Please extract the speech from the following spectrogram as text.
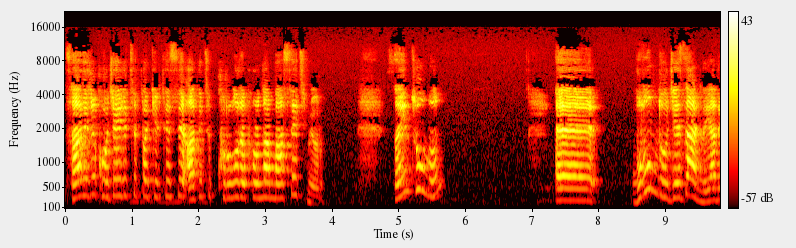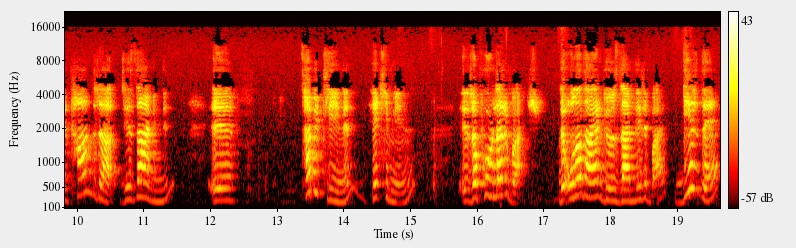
sadece Kocaeli Tıp Fakültesi Adli Tıp Kurulu raporundan bahsetmiyorum. Sayın Tuğ'un e, bulunduğu cezaevinde yani Kandıra cezaevinin e, tabipliğinin, hekimliğinin e, raporları var ve ona dair gözlemleri var. Bir de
